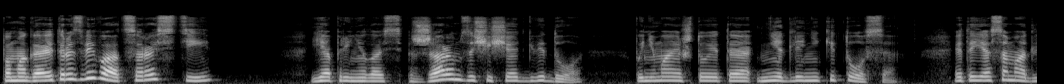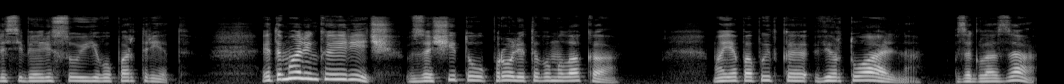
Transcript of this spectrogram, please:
Помогает развиваться, расти». Я принялась с жаром защищать Гвидо, понимая, что это не для Никитоса. Это я сама для себя рисую его портрет. Это маленькая речь в защиту пролитого молока. Моя попытка виртуальна, за глаза,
